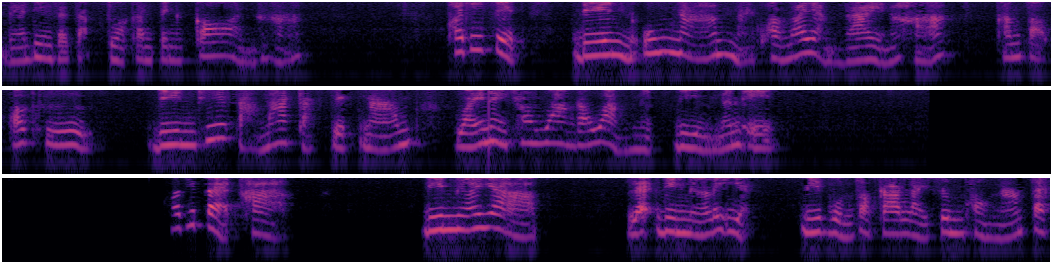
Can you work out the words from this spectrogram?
เนื้อดินจะจับตัวกันเป็นก้อนนะคะ ข้อที่ 7 ดินอุ้มน้ำหมายความว่าอย่างไรนะคะคำตอบก็คือ ดินที่สามารถกักเก็บน้ำไว้ในช่องว่างระหว่างเม็ดดินนั่นเอง ข้อที่ 8 ค่ะ ดินเนื้อหยาบ และดินเนื้อละเอียด มีผลต่อการไหลซึมของน้ำแตก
